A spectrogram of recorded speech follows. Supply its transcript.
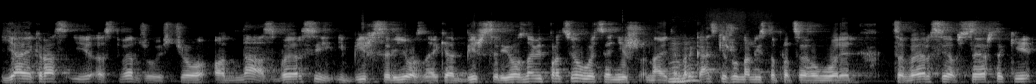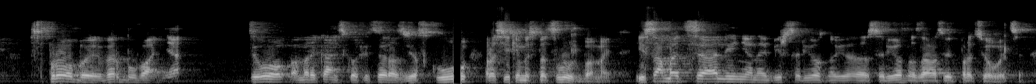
Я якраз і е, стверджую, що одна з версій, і більш серйозна, яка більш серйозно відпрацьовується, ніж навіть американські журналісти про це говорять. Це версія, все ж таки, спроби вербування цього американського офіцера зв'язку російськими спецслужбами, і саме ця лінія найбільш серйозно е, серйозно зараз відпрацьовується,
